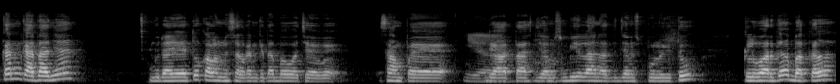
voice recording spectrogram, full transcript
kan katanya budaya itu kalau misalkan kita bawa cewek sampai Iya. di atas jam 9 atau jam 10 itu keluarga bakal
